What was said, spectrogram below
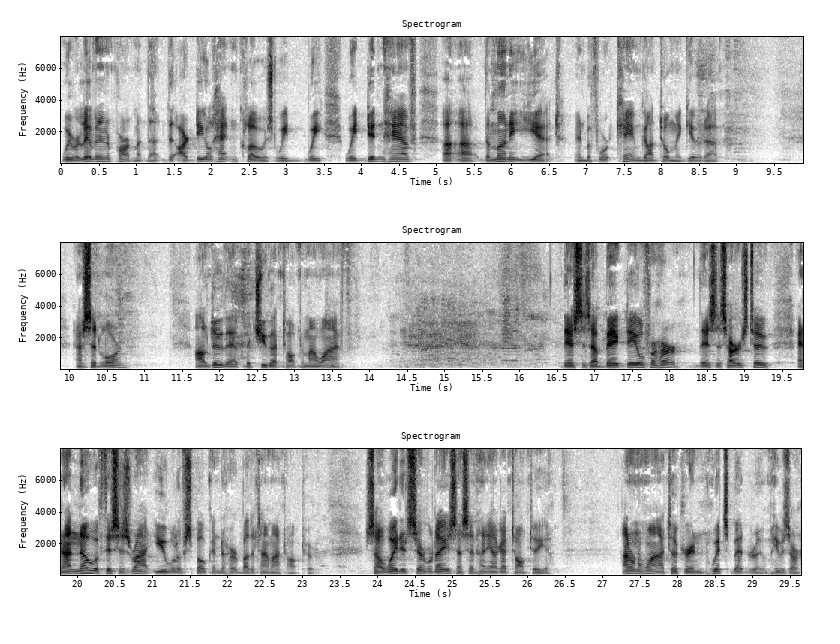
We were living in an apartment. The, the, our deal hadn't closed. We, we, we didn't have uh, uh, the money yet. And before it came, God told me, give it up. And I said, Lord, I'll do that, but you got to talk to my wife. this is a big deal for her. This is hers too. And I know if this is right, you will have spoken to her by the time I talk to her. So I waited several days and I said, honey, I got to talk to you. I don't know why I took her in Whit's bedroom. He was our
